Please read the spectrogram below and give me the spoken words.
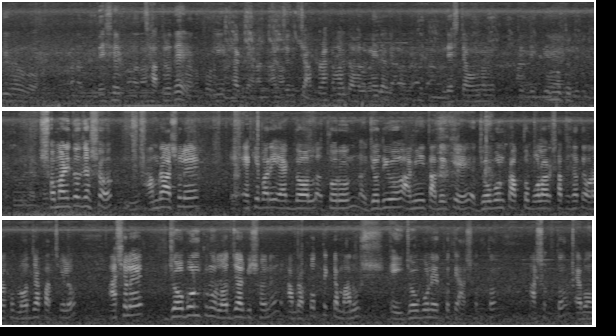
কী বলব? দেশের ছাত্রদের ই থাকবে আর যদি চাপ রাখা হয় তাহলে মেধাবী হবে। দেশটা দিয়ে। সম্মানিত দর্শক, আমরা আসলে একেবারে একদল তরুণ। যদিও আমি তাদেরকে যৌবনপ্রাপ্ত বলার সাথে সাথে ওরা খুব লজ্জা পাচ্ছিল। আসলে যৌবন কোনো লজ্জার বিষয় নয়। আমরা প্রত্যেকটা মানুষ এই যৌবনের প্রতি আসক্ত। আসক্ত এবং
